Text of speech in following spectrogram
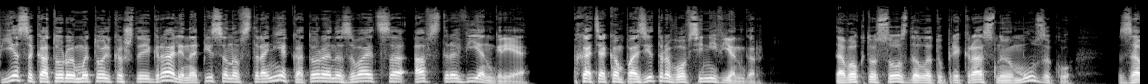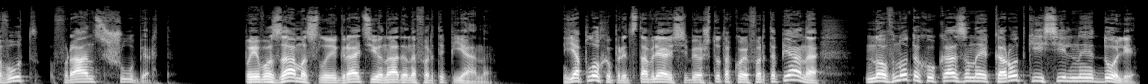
Пьеса, которую мы только что играли, написана в стране, которая называется Австро-Венгрия, хотя композитор вовсе не венгр. Того, кто создал эту прекрасную музыку, зовут Франц Шуберт. По его замыслу играть ее надо на фортепиано. Я плохо представляю себе, что такое фортепиано, но в нотах указаны короткие сильные доли,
